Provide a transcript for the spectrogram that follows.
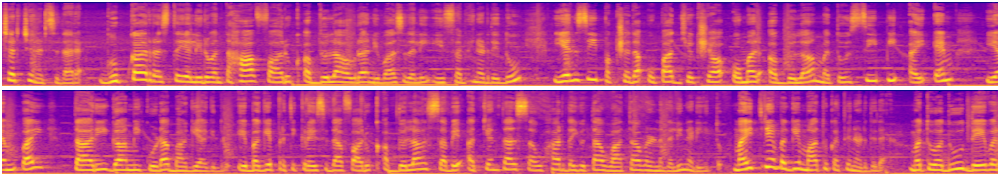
ಚರ್ಚೆ ನಡೆಸಿದ್ದಾರೆ. ಗುಪ್ಕಾರ್ ರಸ್ತೆಯಲ್ಲಿರುವಂತಹ ಫಾರೂಕ್ ಅಬ್ದುಲ್ಲಾ ಅವರ ನಿವಾಸದಲ್ಲಿ ಈ ಸಭೆ ನಡೆದಿದ್ದು, ಎನ್ಸಿ ಪಕ್ಷದ ಉಪಾಧ್ಯಕ್ಷ ಒಮರ್ ಅಬ್ದುಲ್ಲಾ ಮತ್ತು ಸಿಪಿಐಎಂ ಎಂವೈ ತಾರಿಗಾಮಿ ಕೂಡ ಭಾಗಿಯಾಗಿದ್ದರು ಈ ಬಗ್ಗೆ ಪ್ರತಿಕ್ರಿಯಿಸಿದ ಫಾರೂಕ್ ಅಬ್ದುಲ್ಲಾ, ಸಭೆ ಅತ್ಯಂತ ಸೌಹಾರ್ದಯುತ ವಾತಾವರಣದಲ್ಲಿ ನಡೆಯಿತು. ಮೈತ್ರಿಯ ಬಗ್ಗೆ ಮಾತುಕತೆ ನಡೆದಿದೆ ಮತ್ತು ಅದು ದೇವರ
